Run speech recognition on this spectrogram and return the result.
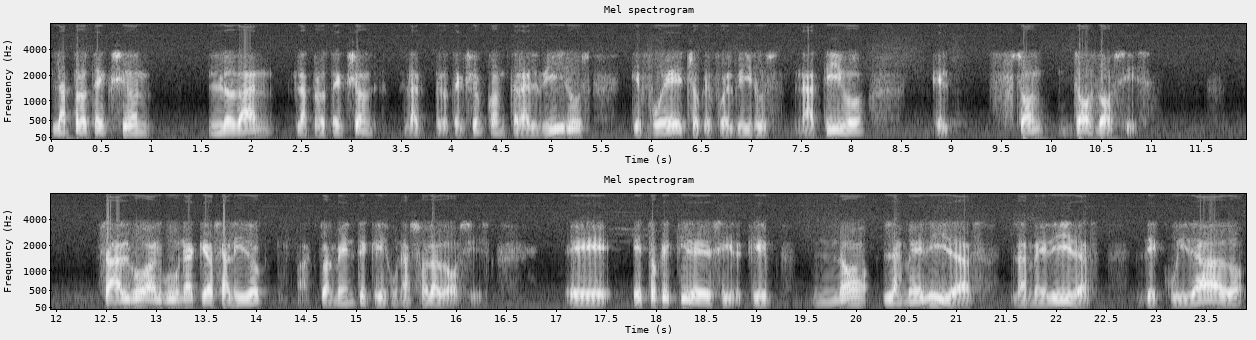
la protección lo dan la protección, la protección contra el virus que fue hecho, que fue el virus nativo, son dos dosis, salvo alguna que ha salido actualmente que es una sola dosis. Eh, ¿Esto qué quiere decir? Que no las medidas, las medidas de cuidado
